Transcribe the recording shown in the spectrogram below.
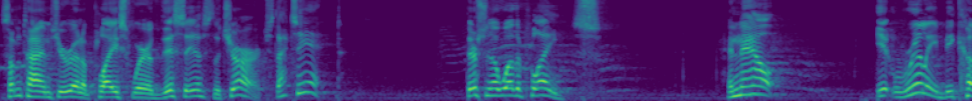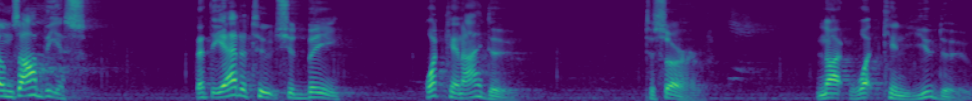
Sometimes you're in a place where this is the church. That's it. There's no other place. And now it really becomes obvious that the attitude should be what can I do to serve? Not what can you do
